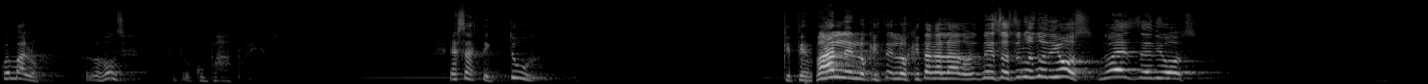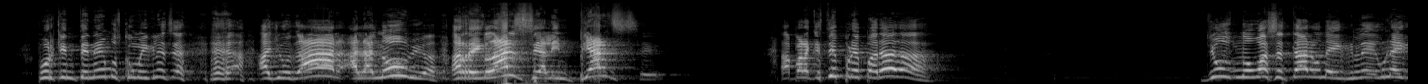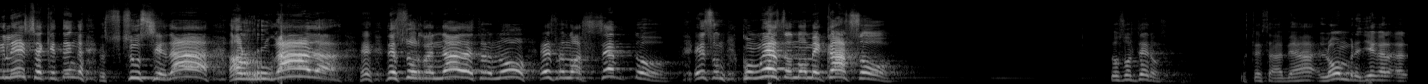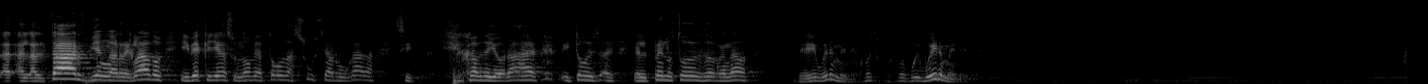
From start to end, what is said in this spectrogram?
fue malo, pero los once se preocupaba por ellos. Esa actitud que te valen lo que, los que están al lado. Eso, no es de Dios, no es de Dios. Porque tenemos como iglesia eh, ayudar a la novia, a arreglarse, a limpiarse, para que esté preparada. Dios no va a aceptar una iglesia, una iglesia que tenga suciedad, arrugada, eh, desordenada. Eso no, eso no acepto. Eso, con eso no me caso. Los solteros. Usted sabe, ah, el hombre llega al, al- al altar bien arreglado y ve que llega su novia toda sucia, arrugada, sí, y acaba de llorar y todo, es- el pelo todo desordenado. Dice, wait a minute, wait, a minute.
